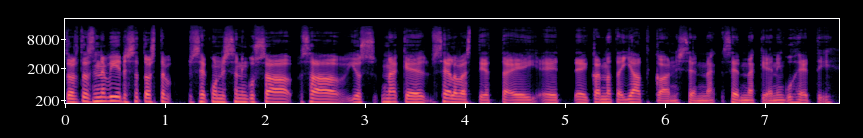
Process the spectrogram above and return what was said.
toisaalta sinne 15 sekunnissa niin kuin saa, saa, jos näkee selvästi, että ei, ei, ei kannata jatkaa, niin sen, sen näkee niin kuin heti.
